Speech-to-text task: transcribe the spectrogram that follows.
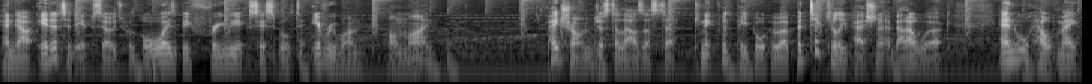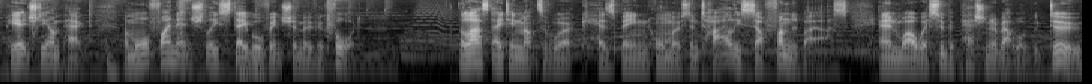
and our edited episodes will always be freely accessible to everyone online. Patreon just allows us to connect with people who are particularly passionate about our work and will help make PhD Unpacked a more financially stable venture moving forward. The last 18 months of work has been almost entirely self funded by us, and while we're super passionate about what we do,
